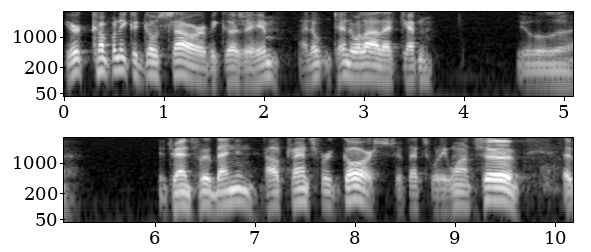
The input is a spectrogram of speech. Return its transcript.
Your company could go sour because of him. I don't intend to allow that, Captain. You'll, uh, you transfer Banyan? I'll transfer Gorse, if that's what he wants. Sir, uh,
